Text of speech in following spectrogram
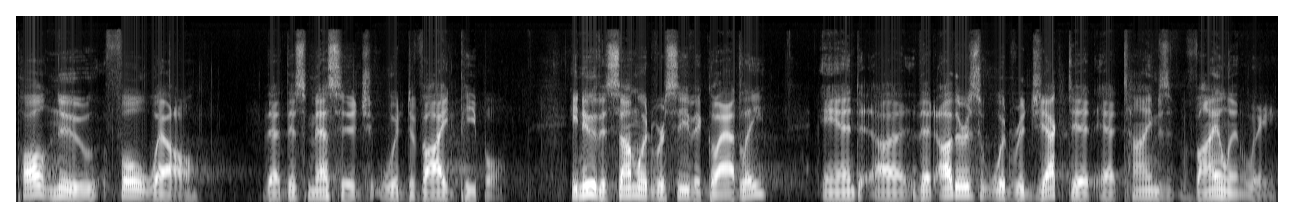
Paul knew full well that this message would divide people. He knew that some would receive it gladly and uh, that others would reject it at times violently.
